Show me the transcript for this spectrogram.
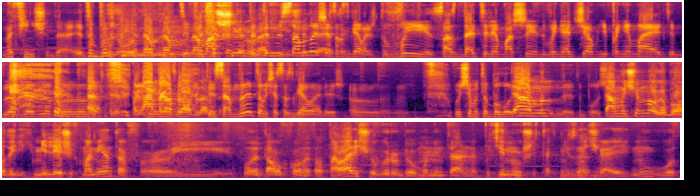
На Финча, да. Это было... Ну, на- на- Ты на машину это на Ты не со мной да, сейчас это- разговариваешь, что вы создатели машин, вы ни о чем не понимаете. Бла-бла-бла-бла. Ты со мной этого сейчас разговариваешь? В общем, это было... Там- очень- это Там много было таких милейших моментов, э, и вплоть до того, как он этого товарища вырубил моментально, потянувшись так невзначай. Ну, вот,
